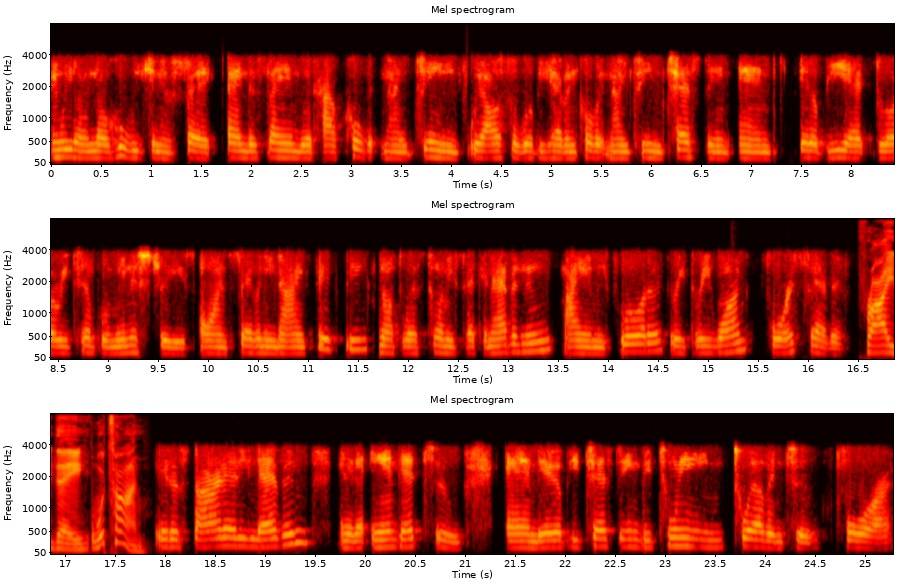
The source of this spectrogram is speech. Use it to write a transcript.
and we don't know who we can infect. And the same with how COVID 19, we also will be having COVID 19 testing and it'll be at Glory Temple Ministries on 7950 Northwest 22nd Avenue, Miami, Florida 33147. Friday, what time? It'll start at 11 and it'll end at 2. And there'll be testing between 12 and 2 for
